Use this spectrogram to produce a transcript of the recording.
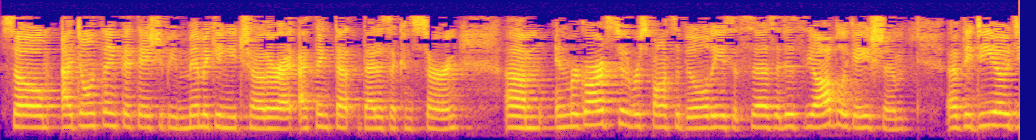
So I don't think that they should be mimicking each other. I, I think that that is a concern. Um, in regards to the responsibilities, it says it is the obligation of the DoD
